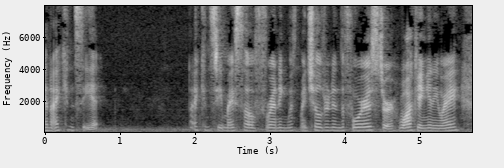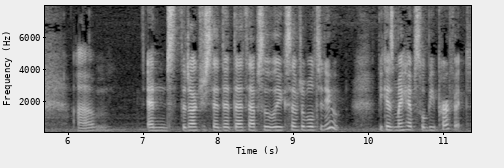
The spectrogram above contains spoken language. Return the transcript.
and I can see it. I can see myself running with my children in the forest or walking anyway. Um, and the doctor said that that's absolutely acceptable to do because my hips will be perfect.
